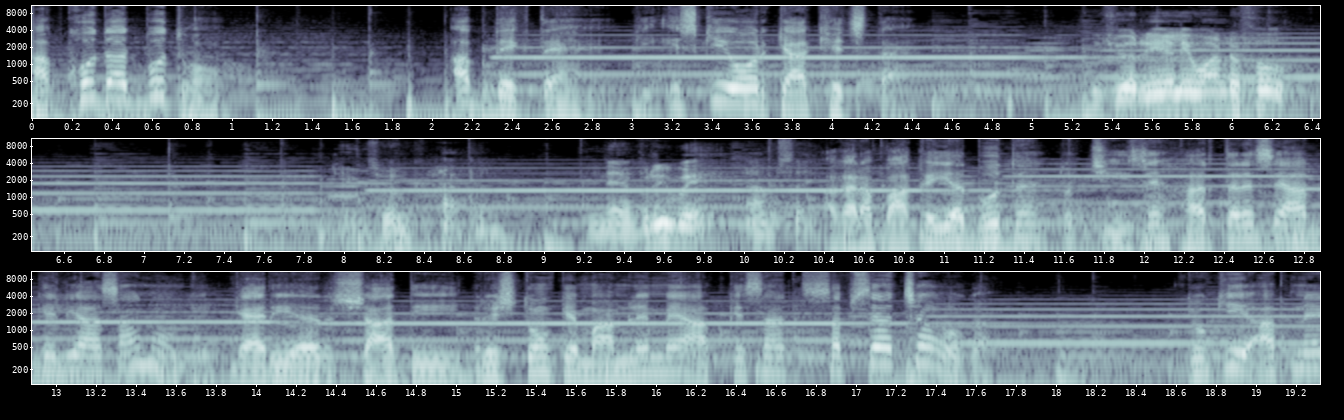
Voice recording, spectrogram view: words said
आप खुद अद्भुत हो। अब देखते हैं कि इसकी ओर क्या खिंचता है। If you're really wonderful, things will happen in every way, I'm saying. अगर आप वाकई अद्भुत हैं तो चीज़ें हर तरह से आपके लिए आसान होंगी। कैरियर शादी रिश्तों के मामले में आपके साथ सबसे अच्छा होगा। क्योंकि आपने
